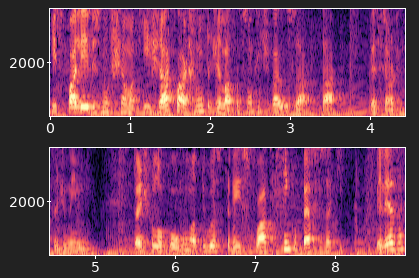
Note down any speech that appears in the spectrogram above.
espalhei eles no chão aqui, já com a junta de dilatação que a gente vai usar, tá? Vai ser uma junta de 1,5. Então a gente colocou uma, duas, três, quatro, cinco peças aqui, beleza?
